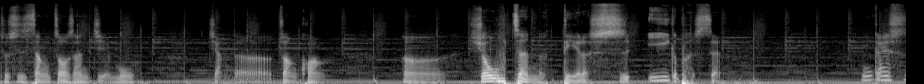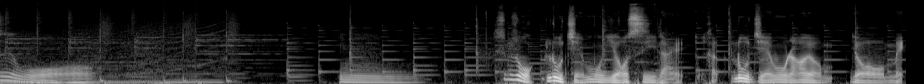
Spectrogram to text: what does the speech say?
就是上周三节目讲的状况，呃，修正了，跌了十一个 percent，应该是我，嗯。是不是我录节目有史以来录节目，然后有有每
